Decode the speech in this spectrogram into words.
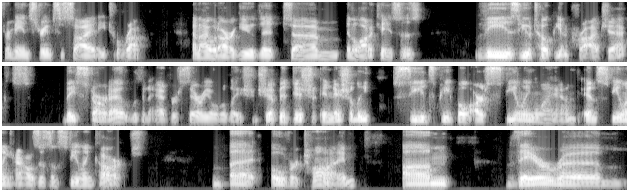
for mainstream society to run? And I would argue that um, in a lot of cases, these utopian projects they start out with an adversarial relationship. Addition, initially, seeds people are stealing land and stealing houses and stealing cars. But over time, um, they're um,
